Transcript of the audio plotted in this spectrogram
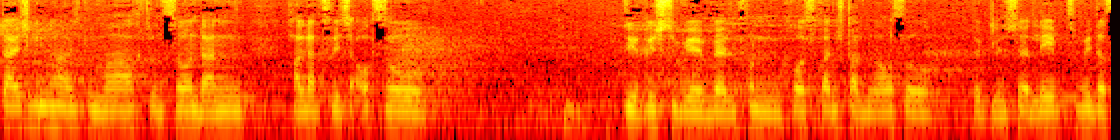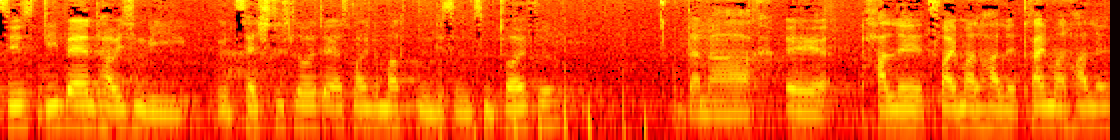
Deichkind habe ich gemacht und so. Und dann halt natürlich auch so die richtige Welt von Großveranstaltungen auch so wirklich erlebt, so wie das ist. Die Band habe ich irgendwie mit 60 Leute erstmal gemacht, in diesem zum Teufel. Danach äh, Halle, zweimal Halle, dreimal Halle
